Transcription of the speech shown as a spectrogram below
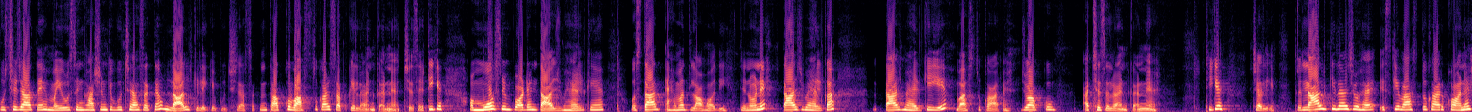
पूछे जाते हैं, मयूर सिंहासन के पूछे जा सकते हैं और लाल किले के पूछे जा सकते हैं। तो आपको वास्तुकार सबके लर्न करने हैं अच्छे से, ठीक है? और मोस्ट इंपॉर्टेंट ताजमहल के हैं उस्ताद अहमद लाहौदी जिन्होंने ताजमहल का, ताजमहल के ये वास्तुकार हैं, जो आपको अच्छे से लर्न करने हैं। ठीक है? चलिए तो लाल किला जो है, इसके वास्तुकार कौन है?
